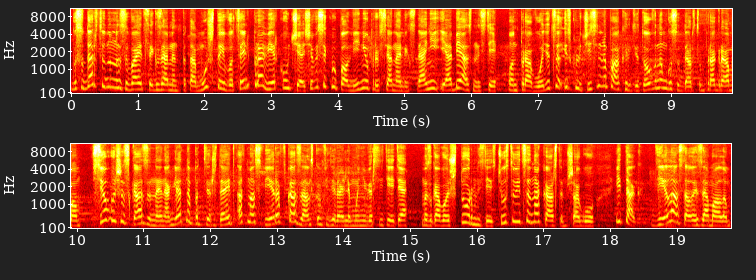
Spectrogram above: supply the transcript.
Государственным называется экзамен, потому что его цель – проверка учащегося к выполнению профессиональных зданий и обязанностей. Он проводится исключительно по аккредитованным государством программам. Все вышесказанное наглядно подтверждает атмосфера в Казанском федеральном университете. Мозговой штурм здесь чувствуется на каждом шагу. Итак, дело осталось за малым.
